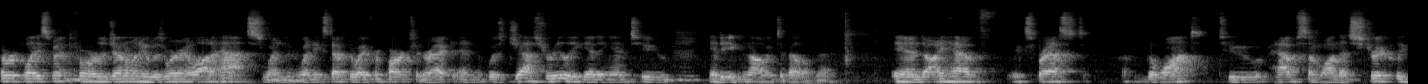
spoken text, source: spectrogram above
a replacement for the gentleman who was wearing a lot of hats when, Mhm. when he stepped away from Parks and Rec and was just really getting into into economic development. And I have expressed the want to have someone that strictly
